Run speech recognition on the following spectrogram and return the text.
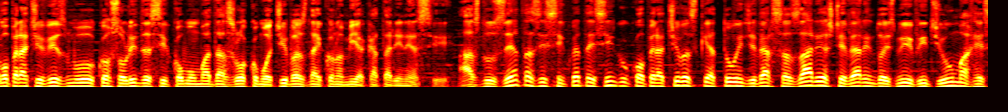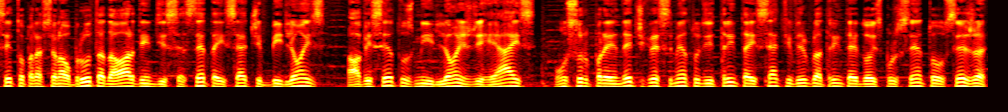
Cooperativismo consolida-se como uma das locomotivas da economia catarinense. As 255 cooperativas que atuam em diversas áreas tiveram em 2021 uma receita operacional bruta da ordem de 67 bilhões 900 milhões de reais, um surpreendente crescimento de 37,32%, ou seja,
